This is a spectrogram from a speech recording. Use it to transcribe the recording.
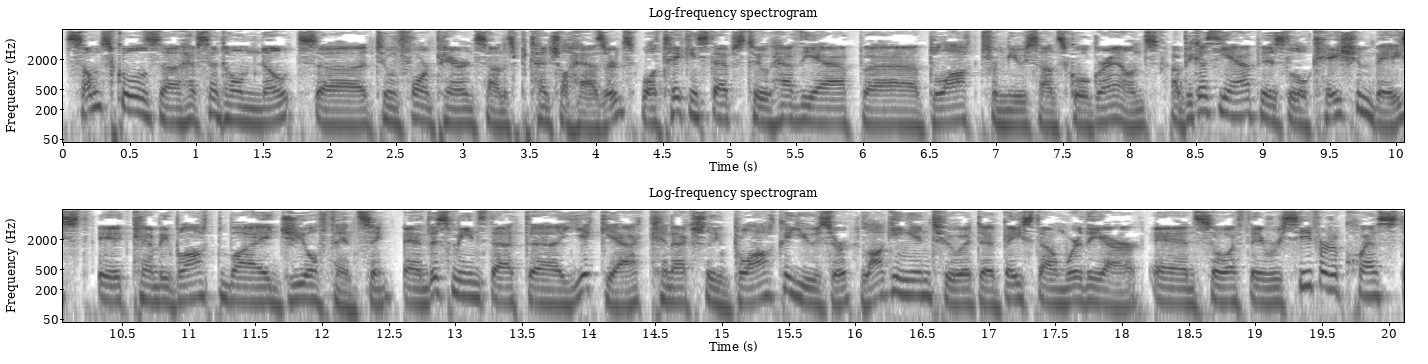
Some schools uh, have sent home notes uh, to inform parents on its potential hazards while taking steps to have the app uh, blocked from use on school grounds. Uh, because the app is location based, it can be blocked by geofencing. And this means that uh, Yik Yak can actually block a user logging into it uh, based on where they are. And so if they receive a request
